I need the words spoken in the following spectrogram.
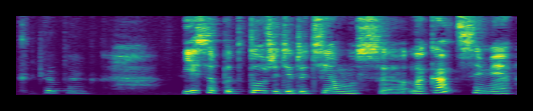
Как-то так. Если подытожить эту тему с э, локациями,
